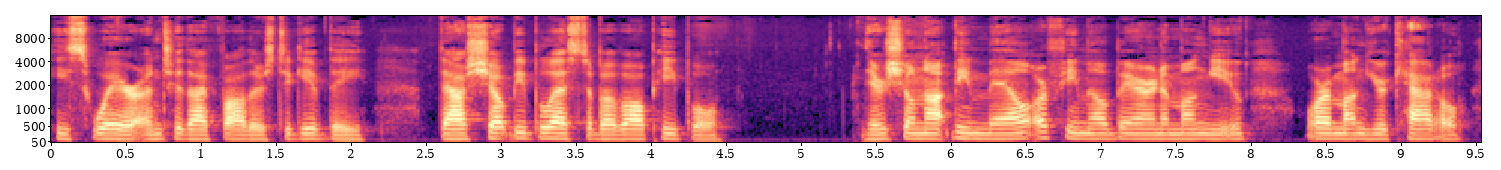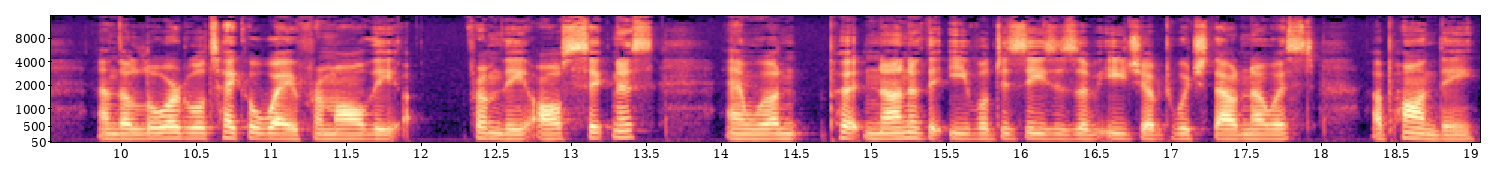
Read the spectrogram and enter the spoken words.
he sware unto thy fathers to give thee. Thou shalt be blessed above all people. There shall not be male or female barren among you, or among your cattle. And the Lord will take away from all the from thee all sickness, and will put none of the evil diseases of Egypt which thou knowest upon thee,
